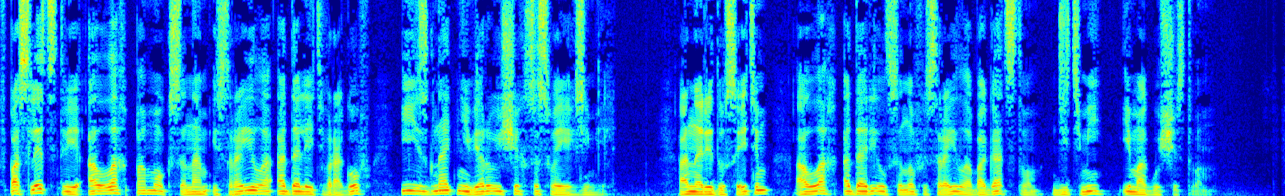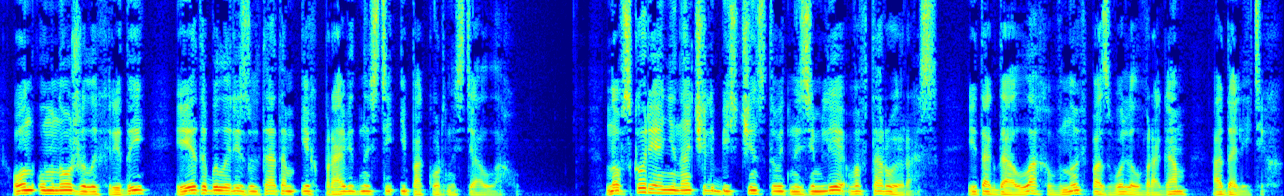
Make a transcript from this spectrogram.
Впоследствии Аллах помог сынам Исраила одолеть врагов и изгнать неверующих со своих земель. А наряду с этим Аллах одарил сынов Исраила богатством, детьми и могуществом. Он умножил их ряды, и это было результатом их праведности и покорности Аллаху. Но вскоре они начали бесчинствовать на земле во второй раз, и тогда Аллах вновь позволил врагам одолеть их.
